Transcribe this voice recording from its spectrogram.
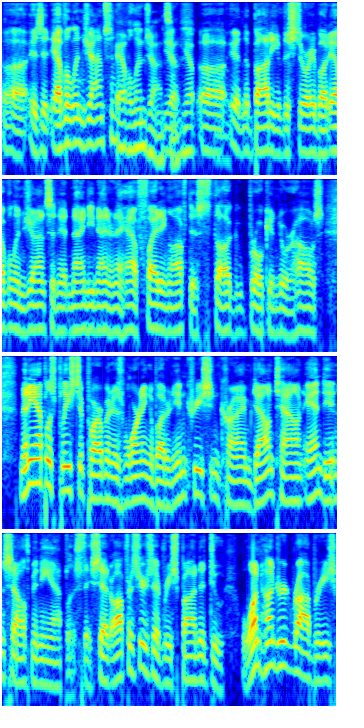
uh, is it Evelyn Johnson? Evelyn Johnson. Yes. Yep. uh, in the body of the story about Evelyn Johnson at 99 and a half fighting off this thug who broke into her house. Minneapolis Police Department is warning about an increase in crime downtown and in South Minneapolis. They said officers have responded to 100 robberies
